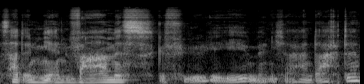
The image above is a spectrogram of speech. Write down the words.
Es hat in mir ein warmes Gefühl gegeben, wenn ich daran dachte.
